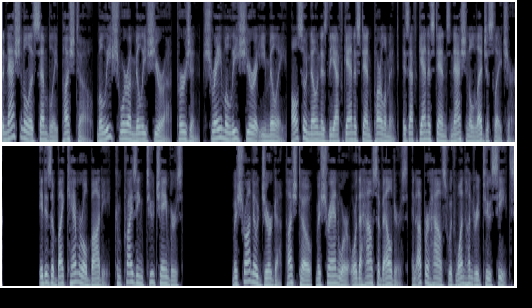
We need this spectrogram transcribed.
The National Assembly Pashto, Mali Shura Mili Shura, Persian, Shray Mali Shura e Mili, also known as the Afghanistan Parliament, is Afghanistan's national legislature. It is a bicameral body, comprising two chambers Mashrano Jirga Pashto, Mashranwar or the House of Elders, an upper house with 102 seats.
